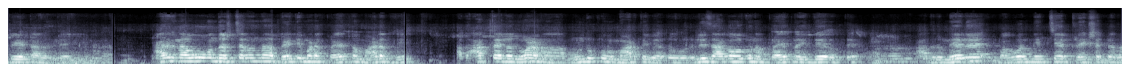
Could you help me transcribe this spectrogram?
ಕ್ರಿಯೇಟ್ ಆಗುತ್ತೆ. ಆದ್ರೆ ನಾವು ಒಂದಷ್ಟು ಜನನ ಭೇಟಿ ಮಾಡಕ್ ಪ್ರಯತ್ನ ಮಾಡಿದ್ವಿ. ಅದು ಆಗ್ತಾ ಇಲ್ಲ ನೋಡೋಣ ಮುಂದಕ್ಕೂ ಮಾಡ್ತೀವಿ. ಅದು ರಿಲೀಸ್ ಆಗೋವರೆಗೂ ನಮ್ಮ ಪ್ರಯತ್ನ ಇದ್ದೇ ಇರುತ್ತೆ. ಅದ್ರ ಮೇಲೆ ಭಗವಂತ ನಿಚ್ಚೆ ಪ್ರೇಕ್ಷಕರ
